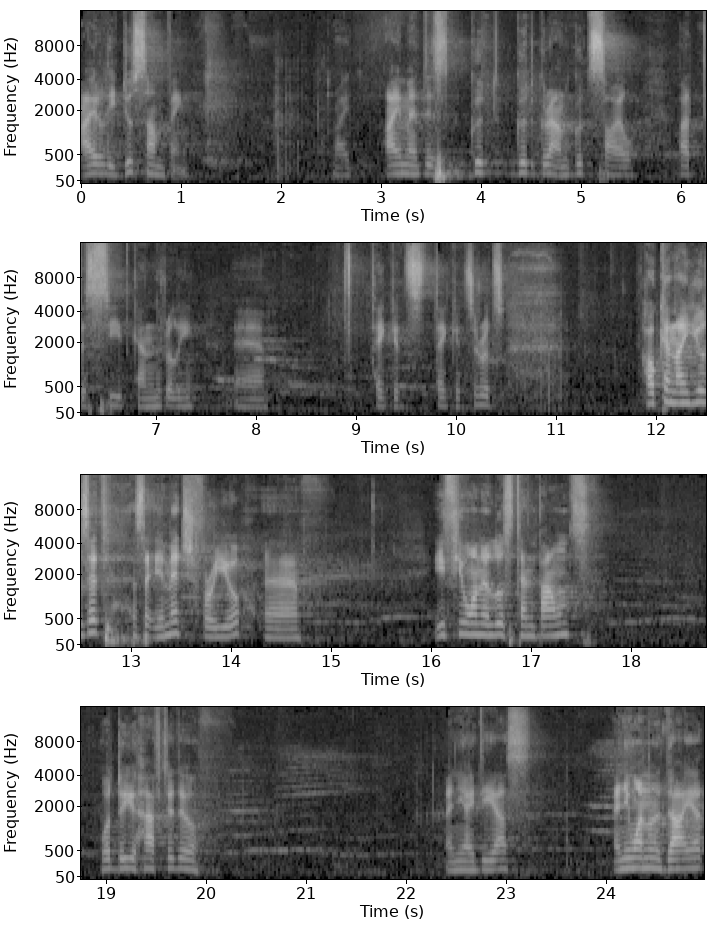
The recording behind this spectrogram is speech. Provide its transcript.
I really do something, right? I'm at this good, good ground, good soil, but the seed can really uh, take, its, take its roots. How can I use it as an image for you? Uh, if you want to lose 10 pounds, what do you have to do? Any ideas? Anyone on a diet?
